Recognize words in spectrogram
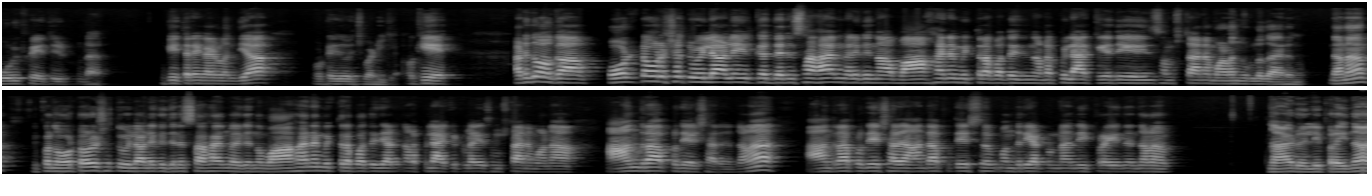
ക്വാളിഫൈ ചെയ്തിട്ടുണ്ട്. ഓക്കെ ഇത്തരം കാര്യങ്ങൾ എന്ത് ചെയ്യുക? നോട്ട് ചെയ്ത് വെച്ച് പഠിക്കുക. ഓക്കെ അടുത്ത് നോക്കാം. ഓട്ടോറിക്ഷ തൊഴിലാളികൾക്ക് ധനസഹായം നൽകുന്ന വാഹനമിത്ര പദ്ധതി നടപ്പിലാക്കിയത് ഏത് സംസ്ഥാനമാണെന്നുള്ളതായിരുന്നു. എന്താണ് ഇപ്പൊ ഓട്ടോറിക്ഷ തൊഴിലാളികൾക്ക് ധനസഹായം നൽകുന്ന വാഹനമിത്ര പദ്ധതി നടപ്പിലാക്കിയിട്ടുള്ള ഏത് സംസ്ഥാനമാണ്? ആന്ധ്രാപ്രദേശ് ആയിരുന്നു. എന്താണ് ആന്ധ്രാപ്രദേശ്. ആന്ധ്രാപ്രദേശ് മന്ത്രിയായിട്ടുണ്ടായിരുന്ന ഈ പറയുന്ന എന്താണ്? നായിഡു അല്ലെ? പറയുന്ന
